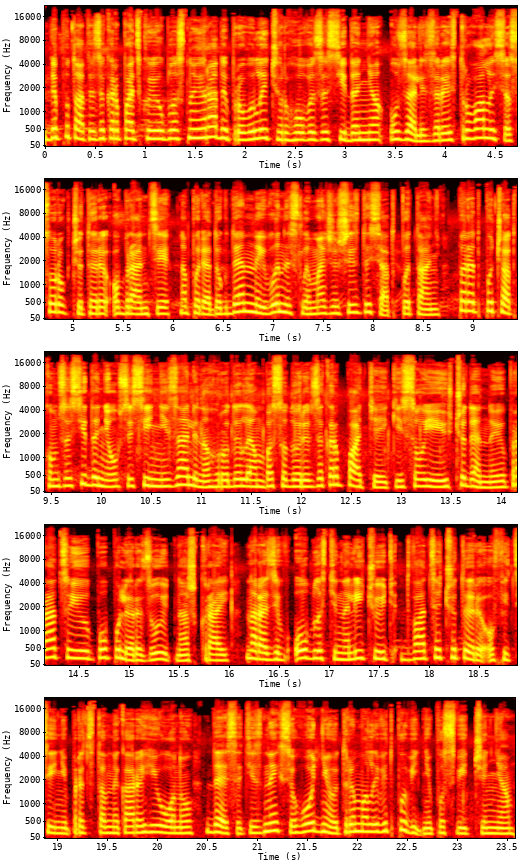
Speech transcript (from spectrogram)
Депутати Закарпатської обласної ради провели чергове засідання. У залі зареєструвалися 44 обранці. На порядок денний винесли майже 60 питань. Перед початком засідання у сесійній залі нагородили амбасадорів Закарпаття, які своєю щоденною працею популяризують наш край. Наразі в області налічують 24 офіційні представника регіону. 10 із них сьогодні отримали відповідні посвідчення.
